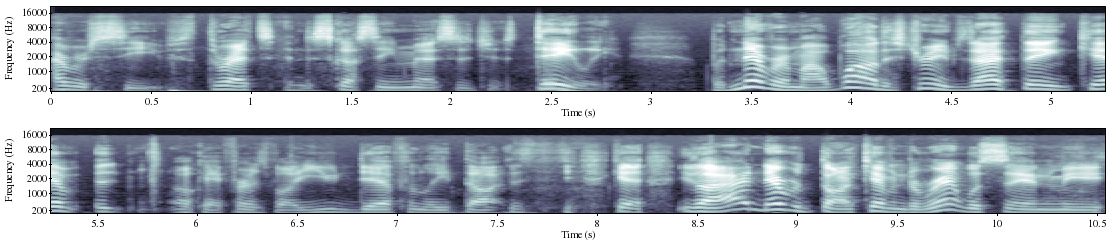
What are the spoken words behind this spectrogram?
I receive threats and disgusting messages daily." But never in my wildest dreams did I think Kev. uh, Okay, first of all, you definitely thought. You know, I never thought Kevin Durant was sending me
